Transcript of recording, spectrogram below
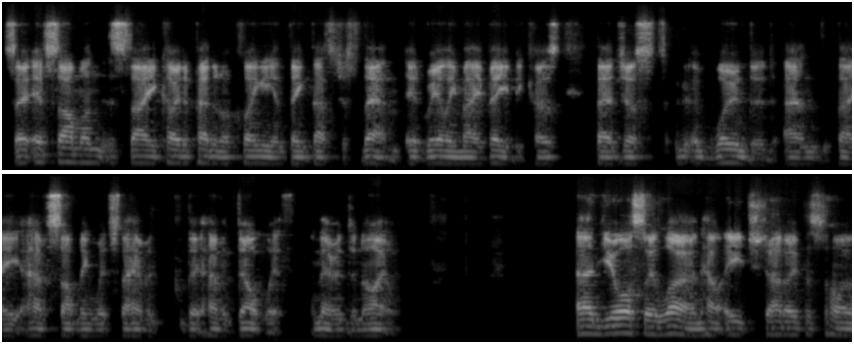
So if someone is, say, codependent or clingy and think that's just them, it really may be because they're just uh, wounded and they have something which they haven't they haven't dealt with and they're in denial and you also learn how each shadow persona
